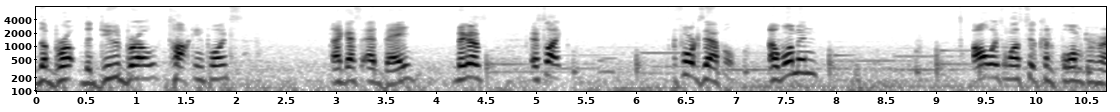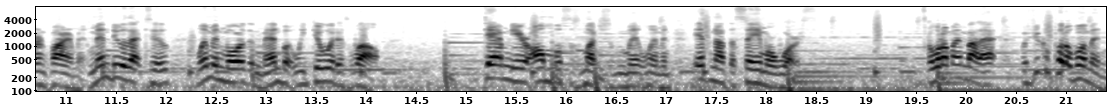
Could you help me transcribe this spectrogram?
the bro the dude bro talking points. I guess at bay because it's like for example, a woman always wants to conform to her environment. Men do that too. Women more than men, but we do it as well. Damn near almost as much as women, if not the same or worse. And what I mean by that is you can put a woman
